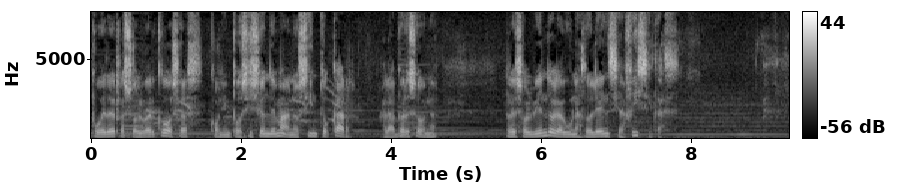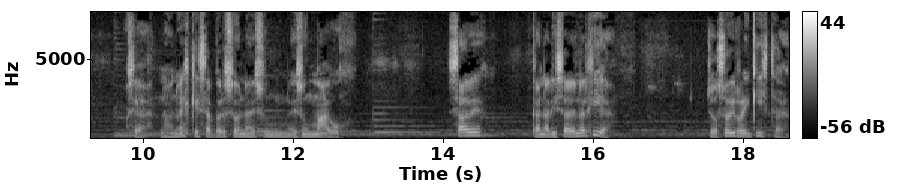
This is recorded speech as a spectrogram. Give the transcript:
puede resolver cosas con imposición de manos sin tocar a la persona, resolviéndole algunas dolencias físicas. O sea, no, no es que esa persona es un, es un mago. Sabe canalizar energía. Yo soy reikista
